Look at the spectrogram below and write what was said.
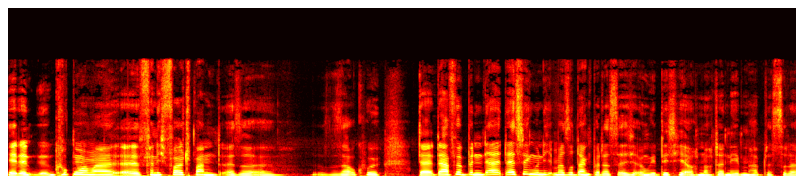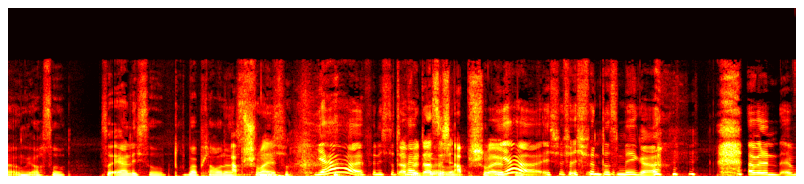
Ja, dann äh, gucken wir mal, äh, fand ich voll spannend. Also äh, sau cool. Da, dafür bin da, deswegen bin ich immer so dankbar, dass ich irgendwie dich hier auch noch daneben habe, dass du da irgendwie auch so so ehrlich so drüber plauderst. Abschweife. Find ich, ja, finde ich total Dafür, cool. dass ich abschweife. Ja, ich, ich finde das mega. Aber dann äh,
